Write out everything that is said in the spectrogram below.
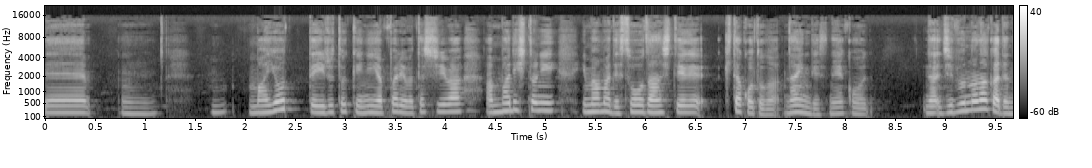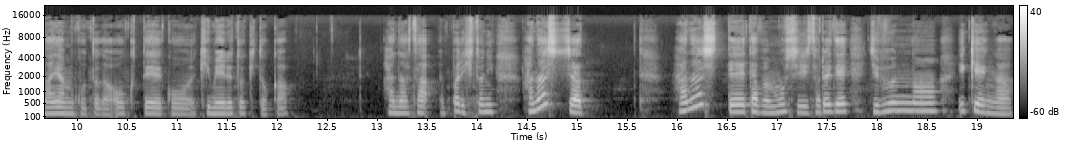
で、うん、迷っている時にやっぱり私はあんまり人に今まで相談してきたことがないんですね。こうな自分の中で悩むことが多くてこう決める時とか。話さやっぱり人に話しちゃ話して多分もしそれで自分の意見が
